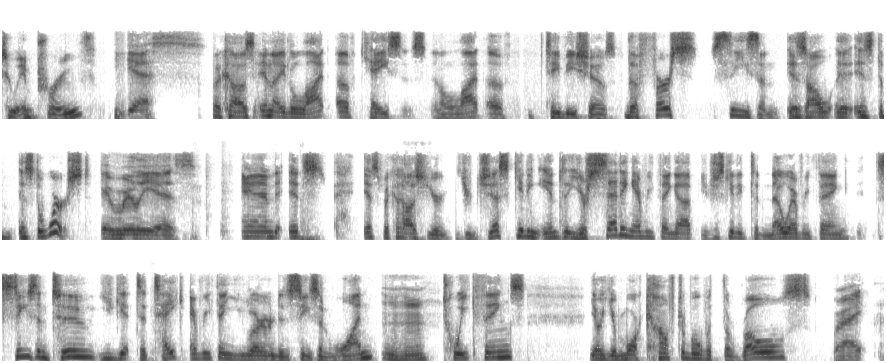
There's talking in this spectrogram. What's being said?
to improve yes, because in a lot of cases, in a lot of TV shows, the first season is all is the is the worst. it really is. and it's it's because you're you're just getting into you're setting everything up you're just getting to know everything season two you get to take everything you learned in season one Mm-hmm. tweak things you know you're more comfortable with the roles Right. I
